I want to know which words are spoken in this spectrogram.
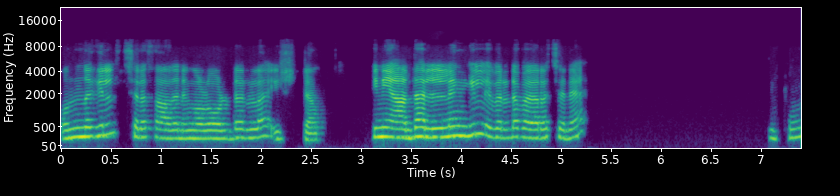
ഒന്നുകിൽ ചില സാധനങ്ങളോടുള്ള ഇഷ്ടം. ഇനി അതല്ലെങ്കിൽ ഇവരുടെ വേറെ ചില ഇപ്പോൾ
